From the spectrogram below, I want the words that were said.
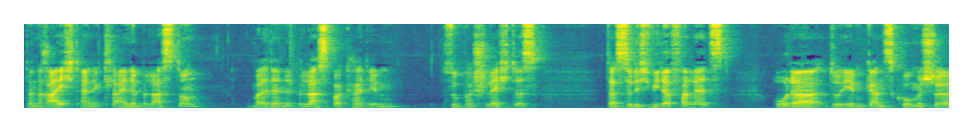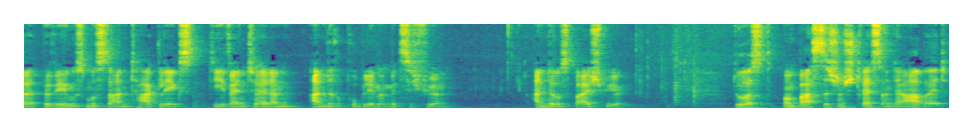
dann reicht eine kleine Belastung, weil deine Belastbarkeit eben super schlecht ist, dass du dich wieder verletzt oder du eben ganz komische Bewegungsmuster an den Tag legst, die eventuell dann andere Probleme mit sich führen. Anderes Beispiel. Du hast bombastischen Stress an der Arbeit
